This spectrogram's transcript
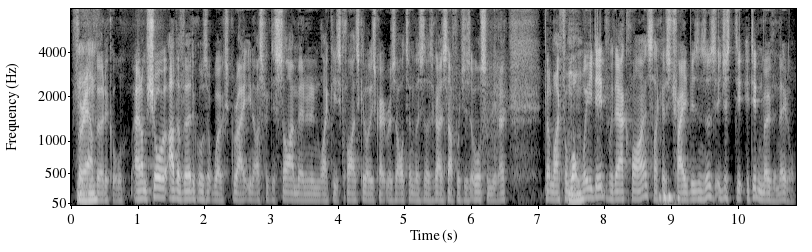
for mm-hmm. our vertical. And I'm sure other verticals it works great. You know, I speak to Simon and like his clients get all these great results and this, this kind of stuff, which is awesome, you know. But like for mm-hmm. what we did with our clients, like as trade businesses, it just it didn't move the needle.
